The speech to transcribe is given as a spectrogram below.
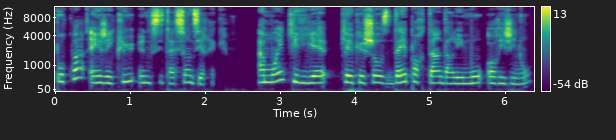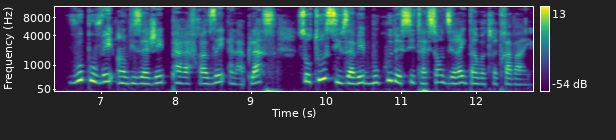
Pourquoi ai-je une citation directe? À moins qu'il y ait quelque chose d'important dans les mots originaux, vous pouvez envisager paraphraser à la place, surtout si vous avez beaucoup de citations directes dans votre travail.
